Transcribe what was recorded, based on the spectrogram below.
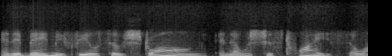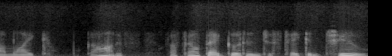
and it made me feel so strong. And that was just twice. So I'm like, God, if, if I felt that good and just taken two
